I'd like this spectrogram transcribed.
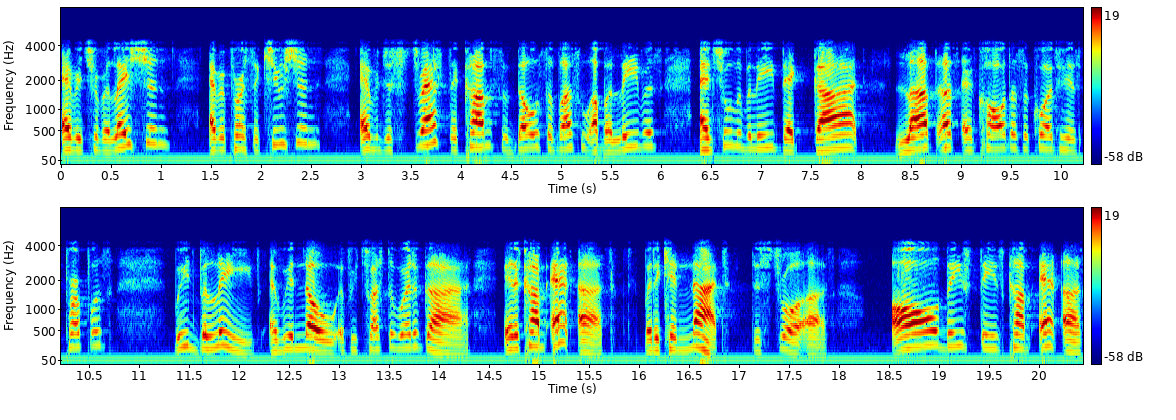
every tribulation, every persecution, every distress that comes to those of us who are believers and truly believe that God loved us and called us according to his purpose. we believe and we know if we trust the word of God, it'll come at us, but it cannot destroy us. All these things come at us,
